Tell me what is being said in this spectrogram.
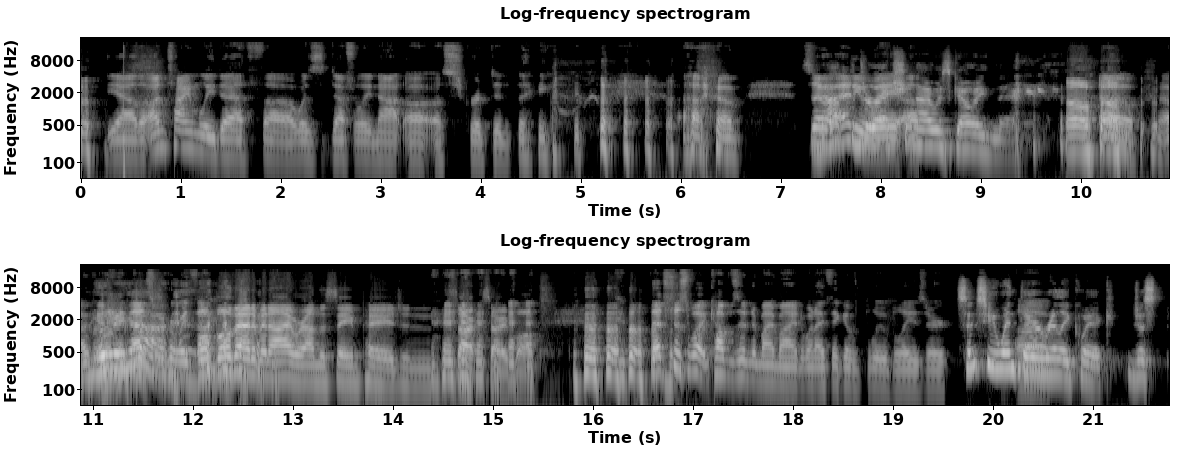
yeah, the untimely death uh, was definitely not a, a scripted thing. um, so not anyway, the direction uh, i was going there oh, oh, okay. Moving That's on. where we both, both Adam and I were on the same page, and sorry, sorry, Paul. That's just what comes into my mind when I think of Blue Blazer. since you went there Uh, really quick just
